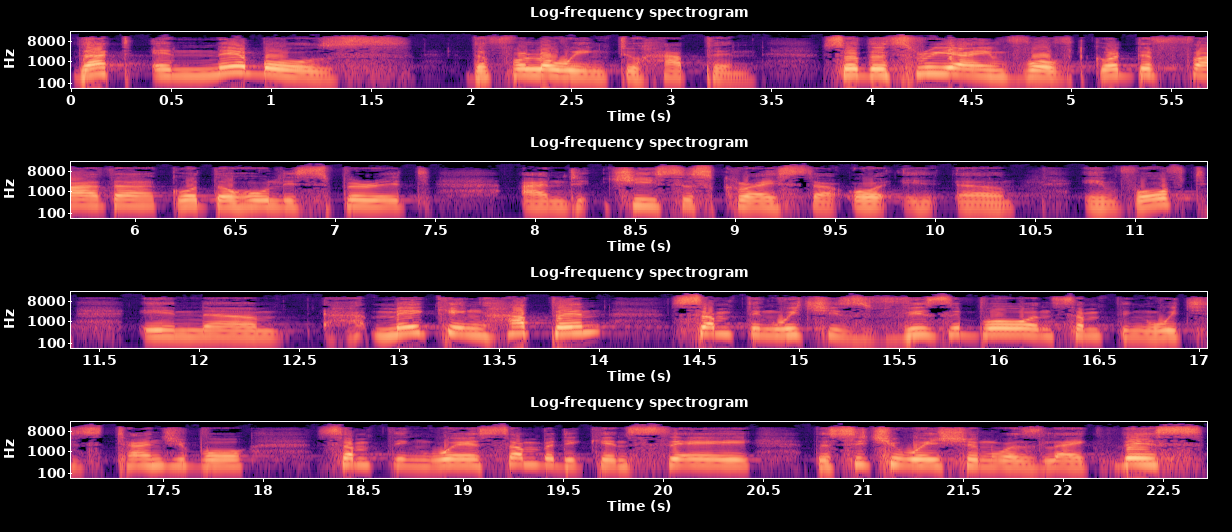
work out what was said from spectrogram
that enables the following to happen. So the three are involved God the Father, God the Holy Spirit, and Jesus Christ are all uh, involved in um, making happen something which is visible and something which is tangible, something where somebody can say the situation was like this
